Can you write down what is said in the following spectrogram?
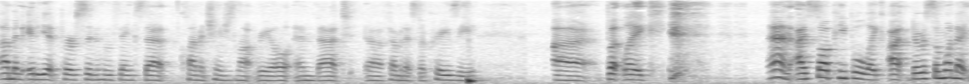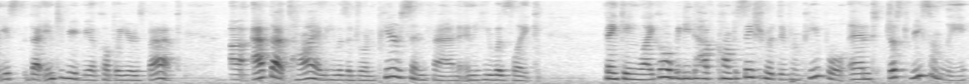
I'm an idiot person who thinks that climate change is not real and that uh, feminists are crazy. Uh, but like, man, I saw people like I, there was someone that used that interviewed me a couple years back, uh, at that time he was a Jordan Peterson fan and he was like thinking like oh we need to have conversation with different people. And just recently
